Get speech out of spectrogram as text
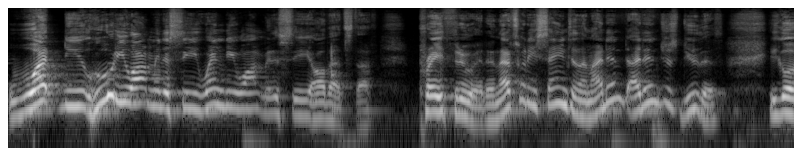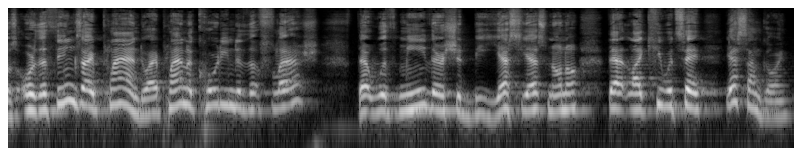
what do you, who do you want me to see? When do you want me to see? All that stuff. Pray through it. And that's what he's saying to them. I didn't, I didn't just do this. He goes, or the things I plan, do I plan according to the flesh? That with me there should be yes, yes, no, no. That like he would say, yes, I'm going.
